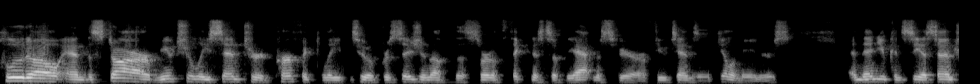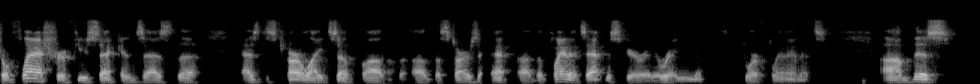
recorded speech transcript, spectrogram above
Pluto and the star mutually centered perfectly to a precision of the sort of thickness of the atmosphere, a few tens of kilometers. And then you can see a central flash for a few seconds as the as the star lights up uh, uh, the stars at, uh, the planet's atmosphere in a ring, the dwarf planets. Um, this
